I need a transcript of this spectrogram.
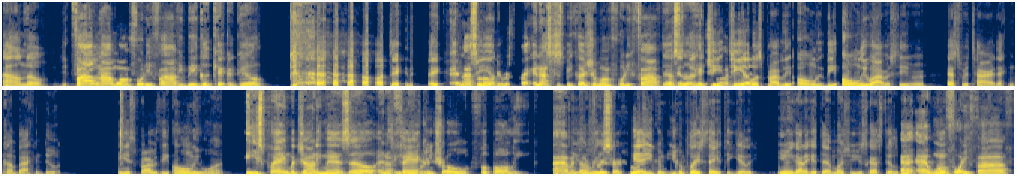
I don't know. Five nine one forty five. You be a good kicker, Gil. They- And that's with all due respect. And that's just because you're 145. They'll still hit T- you. T.O. is probably only the only wide receiver that's retired that can come back and do it. He is probably the only one. He's playing with Johnny Manziel in a fan controlled football league. I haven't done research. Yeah, you can you can play safety, Gilly. You ain't got to hit that much. You just got to steal the ball. At, at 145,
